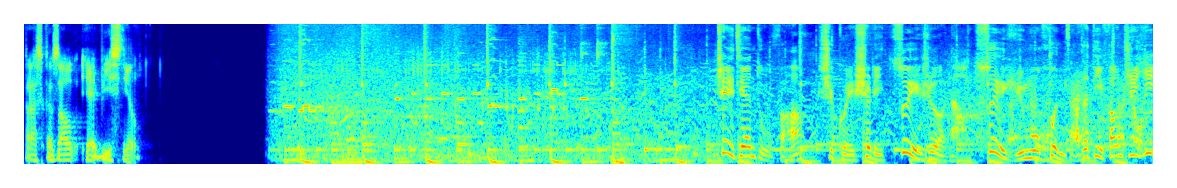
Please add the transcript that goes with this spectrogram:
рассказал и объяснил. 这间赌房是鬼市里最热闹、最鱼目混杂的地方之一。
